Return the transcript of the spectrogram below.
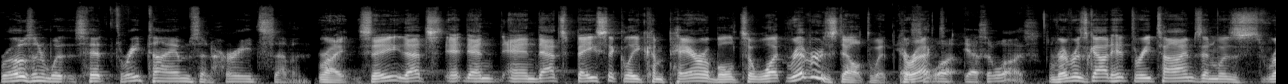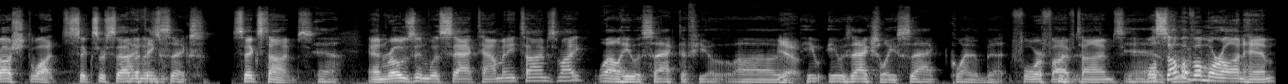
Rosen was hit three times and hurried seven. Right. See, that's it, and and that's basically comparable to what Rivers dealt with. Correct. Yes, it was. Yes, it was. Rivers got hit three times and was rushed what six or seven? I think Is- six. six times. Yeah. And Rosen was sacked how many times, Mike? Well, he was sacked a few. Uh, Yeah. He, he was actually sacked quite a bit. Four or five times. Yeah, well, some of them were on him.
